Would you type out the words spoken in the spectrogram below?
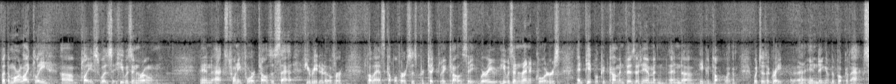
But the more likely uh, place was he was in Rome. And Acts 24 tells us that. If you read it over, the last couple verses particularly tell us he, where he, he was in rented quarters and people could come and visit him and, and uh, he could talk with them, which is a great uh, ending of the book of Acts.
